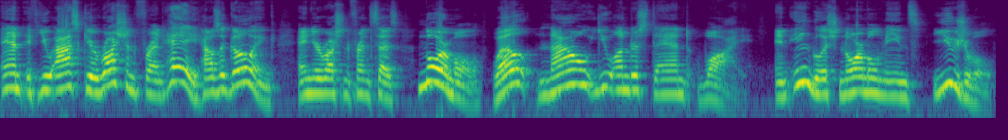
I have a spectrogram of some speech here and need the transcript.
And if you ask your Russian friend, hey, how's it going? And your Russian friend says, normal, well, now you understand why. In English, normal means usual.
